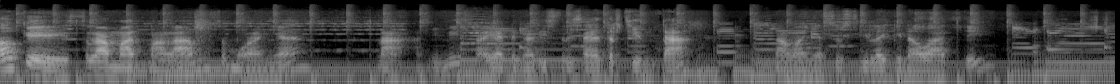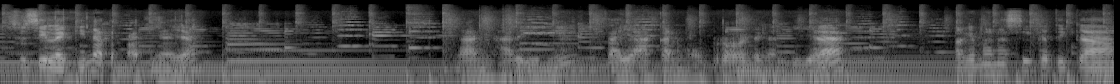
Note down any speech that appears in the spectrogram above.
Oke, selamat malam semuanya. Nah, ini saya dengan istri saya tercinta, namanya Susila Ginawati. Susila Gina tepatnya ya. Dan hari ini saya akan ngobrol dengan dia. Bagaimana sih ketika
